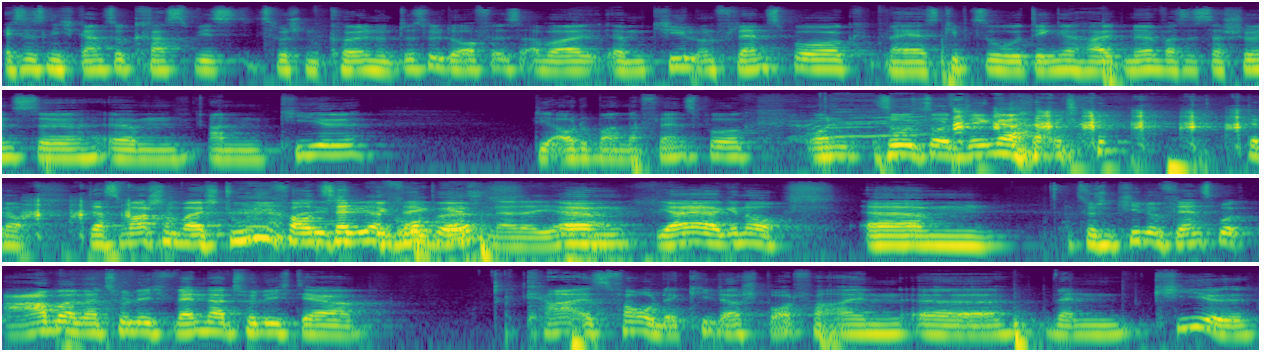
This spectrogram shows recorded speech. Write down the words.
es ist nicht ganz so krass, wie es zwischen Köln und Düsseldorf ist, aber ähm, Kiel und Flensburg, naja, es gibt so Dinge halt, ne, was ist das Schönste ähm, an Kiel? Die Autobahn nach Flensburg und so, so Dinge halt. genau. Das war schon bei StudiVZ eine Gruppe. Alter, ja. Ähm, ja, ja, genau. Ähm, zwischen Kiel und Flensburg, aber natürlich, wenn natürlich der KSV, der Kieler Sportverein, äh, wenn Kiel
